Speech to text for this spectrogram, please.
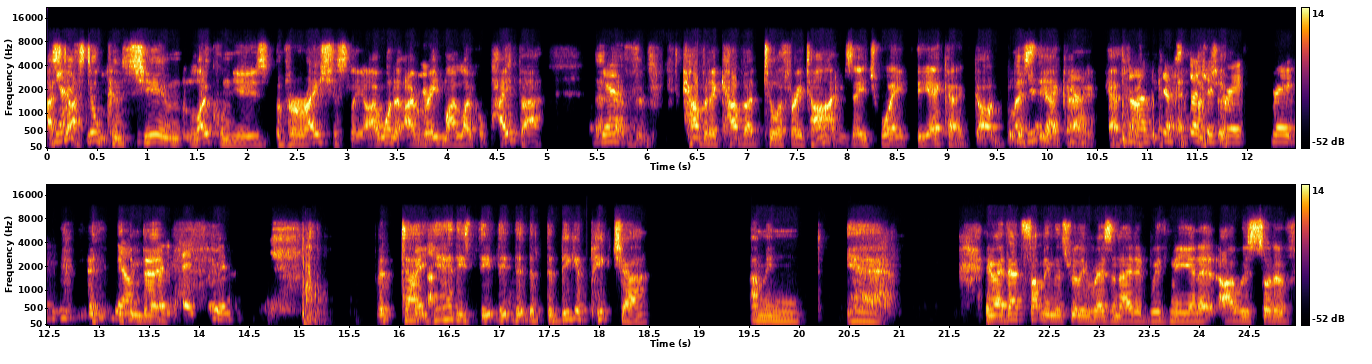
I, st- I, still consume local news voraciously. I want to, I read my local paper. Uh, yes. Uh, cover to cover two or three times each week. The Echo, God bless the, the Echo. Yeah. God, that's such a great, great, yeah, Indeed. Great but uh, yeah. yeah, these the, the, the, the bigger picture I mean, yeah. Anyway, that's something that's really resonated with me. And it, I was sort of,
